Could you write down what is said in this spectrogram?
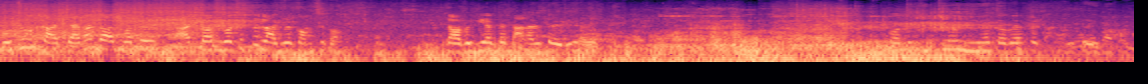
প্রচুর কাজ। এখন দশ বছর আট দশ বছর তো লাগবে কমসে কম। তবে গিয়ে একটা টানেল তৈরি হবে। কত কিছু নিয়ে তবে একটা টানেল তৈরি হবে।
